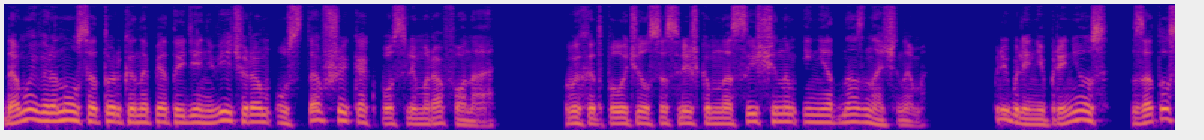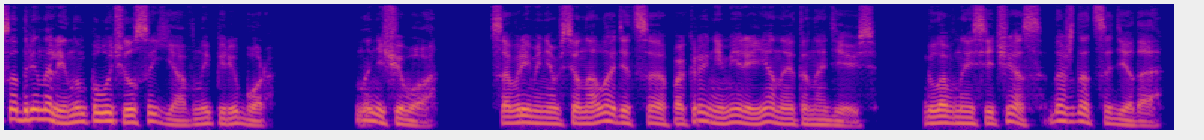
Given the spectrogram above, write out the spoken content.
Домой вернулся только на пятый день вечером, уставший, как после марафона. Выход получился слишком насыщенным и неоднозначным. Прибыли не принес, зато с адреналином получился явный перебор. Но ничего, со временем все наладится, по крайней мере, я на это надеюсь. Главное сейчас — дождаться деда.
